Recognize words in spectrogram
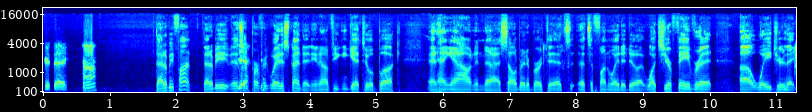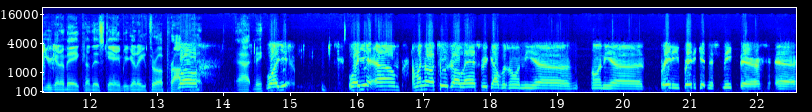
good day, huh? That'll be fun. That'll be it's Yeah. a perfect way to spend it. You know, if you can get to a book and hang out and uh, celebrate a birthday, that's that's a fun way to do it. What's your favorite uh, wager that you're going to make on this game? You're going to throw a prop Well- bet at me? Well, yeah. Well, yeah. Um, I know I told y'all last week I was on the uh, on the uh, Brady Brady getting a sneak there. Uh,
